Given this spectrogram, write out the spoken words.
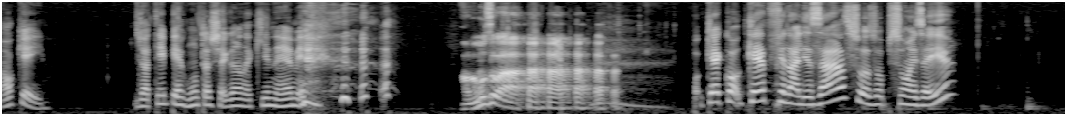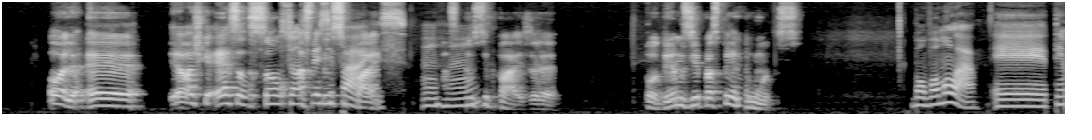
Ok. Já tem pergunta chegando aqui, né? Vamos lá. quer, quer finalizar suas opções aí? Olha, é, eu acho que essas são, são as, as principais. principais. Uhum. As principais, é. Podemos ir para as perguntas. Bom, vamos lá. É, tem,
